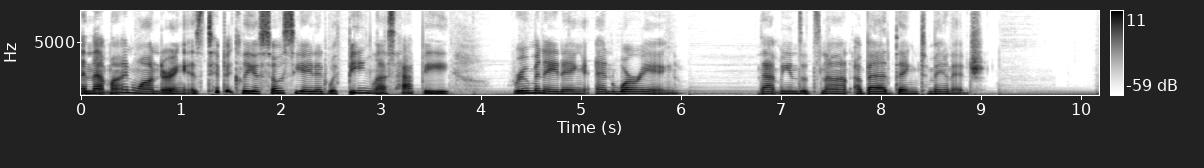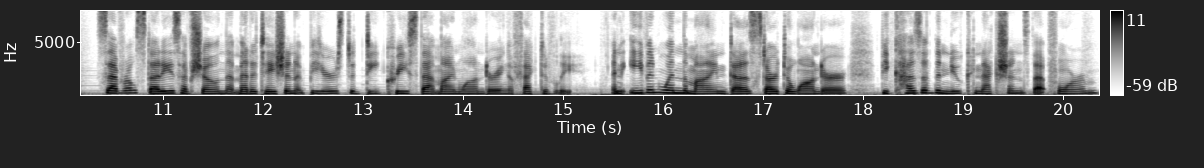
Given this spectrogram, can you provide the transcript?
And that mind wandering is typically associated with being less happy, ruminating, and worrying. That means it's not a bad thing to manage. Several studies have shown that meditation appears to decrease that mind wandering effectively. And even when the mind does start to wander, because of the new connections that form,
